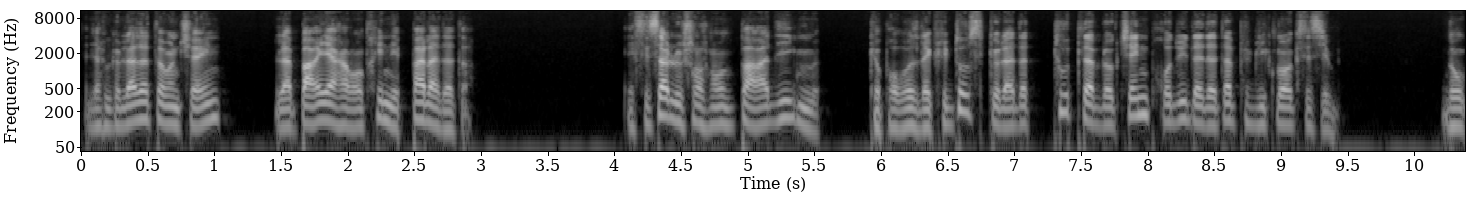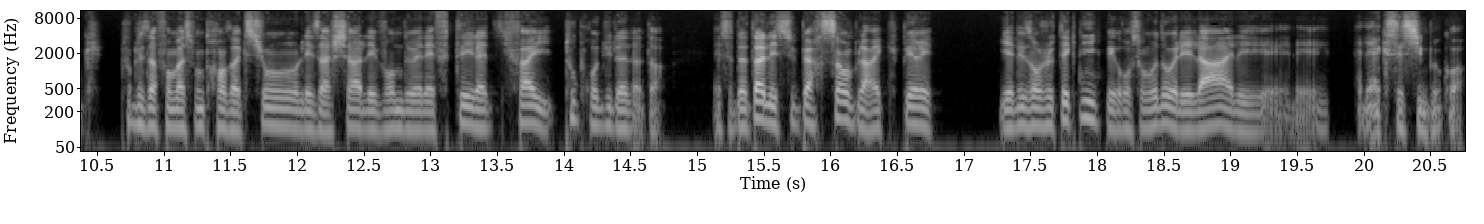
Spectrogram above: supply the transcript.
C'est-à-dire Mmh. que la data on-chain, la barrière à l'entrée n'est pas la data. Et c'est ça le changement de paradigme que propose la crypto, c'est que toute la blockchain produit de la data publiquement accessible. Donc, toutes les informations de transactions, les achats, les ventes de NFT, la DeFi, tout produit de la data. Et cette data, elle est super simple à récupérer. Il y a des enjeux techniques, mais grosso modo, elle est là, elle est accessible, quoi.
